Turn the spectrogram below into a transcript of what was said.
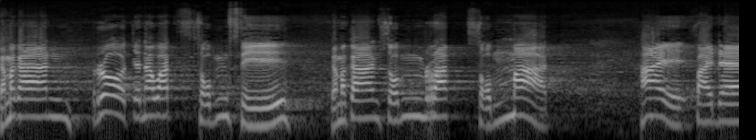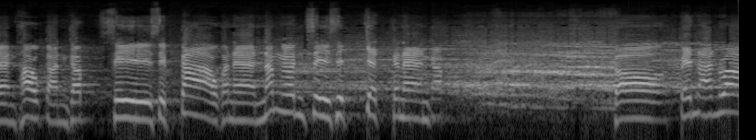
กรรมการโรจนวัฒน์สมศรีกรรมการสมรักสมมาตร ให้ฝ่ายแดงเท่ากันครับ 49 คะแนน น้ำเงิน 47 คะแนนครับ ก็เป็นอันว่า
